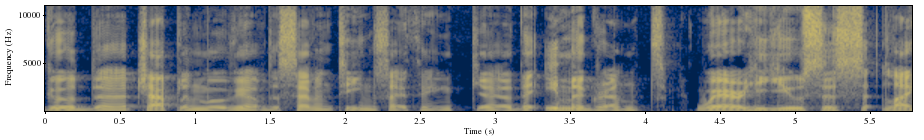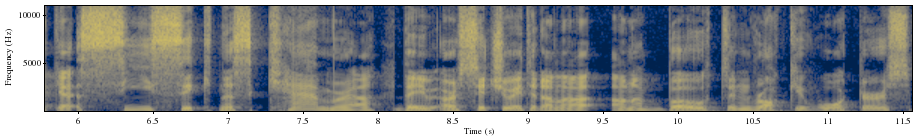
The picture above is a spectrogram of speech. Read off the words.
good uh, Chaplin movie of the 17th, I think, uh, The Immigrant, where he uses like a seasickness camera. They are situated on a on a boat in rocky waters,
